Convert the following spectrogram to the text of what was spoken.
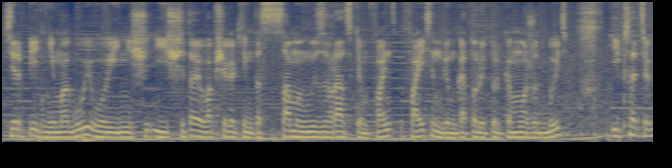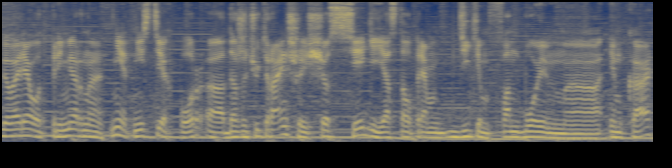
терпеть не могу его и, не и считаю вообще каким-то самым извратским файтингом, который только может быть. И, кстати говоря, вот примерно... Нет, не с тех пор, а даже чуть раньше, еще с Сеги я стал прям диким фанбоем а, МК.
